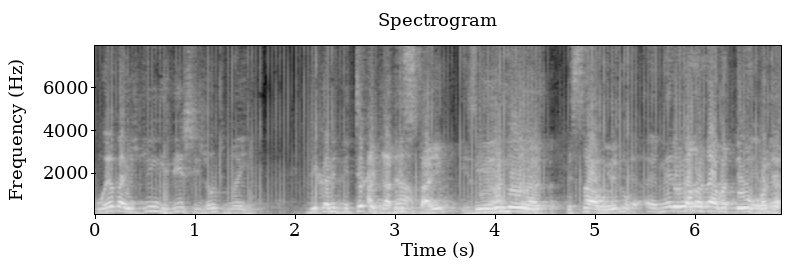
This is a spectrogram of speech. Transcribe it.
whoever is doing this is not mine they can be taken at this time is not esawe no mpaka nda abadde wo kwata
